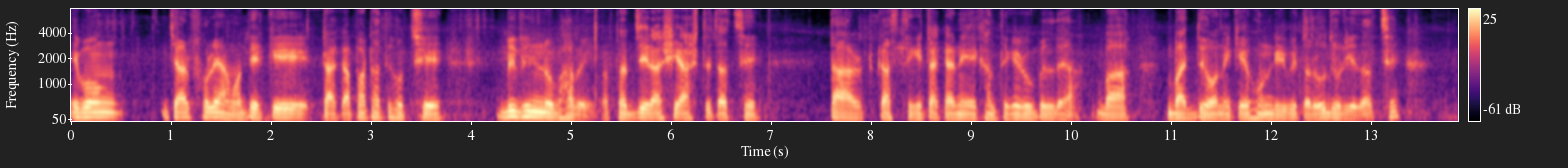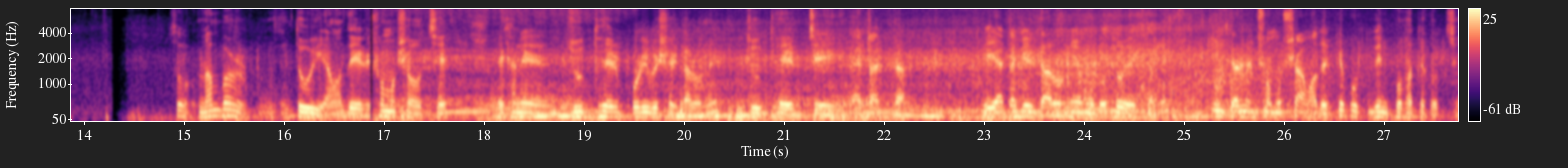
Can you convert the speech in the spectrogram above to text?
এবং যার ফলে আমাদেরকে টাকা পাঠাতে হচ্ছে বিভিন্নভাবে, অর্থাৎ যে রাশি আসতে চাচ্ছে, তার কাছ থেকে টাকা নিয়ে এখান থেকে রুবেল দেয়া বা বাধ্য অনেকে হুন্ডির ভিতরেও জড়িয়ে যাচ্ছে। তো নাম্বার দুই, আমাদের সমস্যা হচ্ছে এখানে যুদ্ধের পরিবেশের কারণে, যুদ্ধের যে অ্যাটাকটা এই অ্যাটাকের কারণে মূলত এখানে ইন্টারনেট সমস্যা আমাদেরকে প্রতিদিন পোহাতে হচ্ছে।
